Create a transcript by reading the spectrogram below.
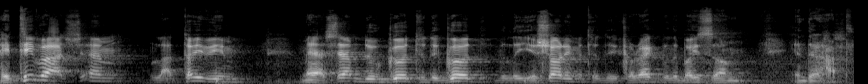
Hetiva Hashem. May Hashem do good to the good, the yeshorim, to the correct, the boisam in their heart.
